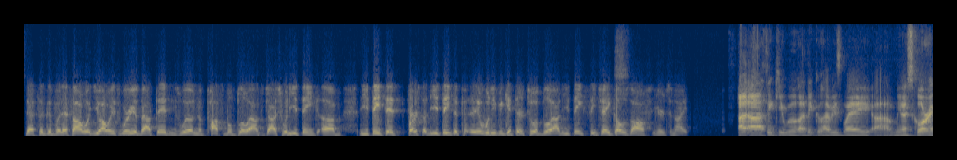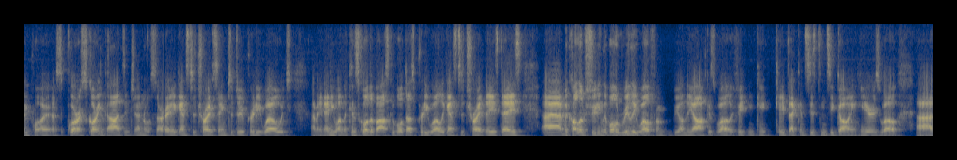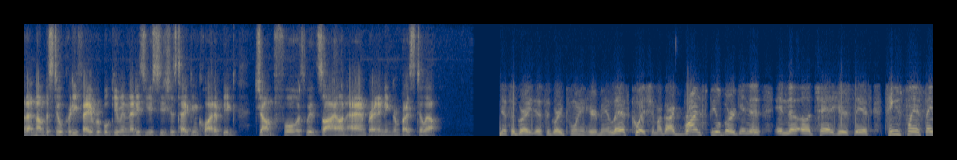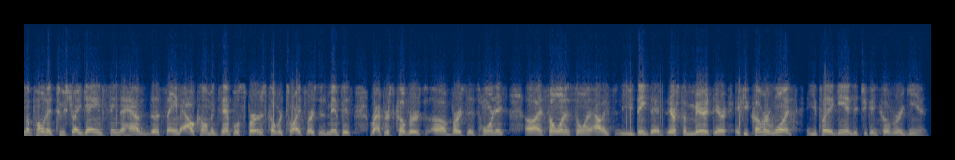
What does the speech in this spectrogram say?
That's a good point. That's all. You always worry about that as well in the possible blowouts. Josh, what do you think? Um, do you think that first? Do you think that it would even get there to a blowout? Do you think CJ goes off here tonight? I, I, think he will. I think he'll have his way. Um, you know, scoring uh, scoring guards in general. Sorry, against Detroit seem to do pretty well. Which I mean, anyone that can score the basketball does pretty well against Detroit these days. Uh, McCollum's shooting the ball really well from beyond the arc as well. If he can, can keep that consistency going here as well, uh, that number's still pretty favourable given that his usage has taken quite a big jump forward with Zion and Brandon Ingram both still out. That's a great. That's a great point here, man. Last question, my guy Brian Spielberg in the in the uh, chat here says teams playing same opponent two straight games seem to have the same outcome. Example: Spurs covered twice versus Memphis, Raptors covers uh, versus Hornets, uh, and so on and so on. Alex, do you think that there's some merit there if you cover once and you play again that you can cover again?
